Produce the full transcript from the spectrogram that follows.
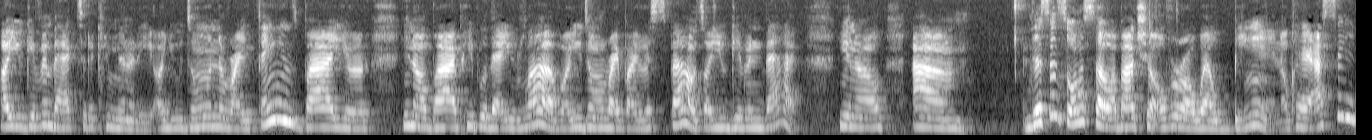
Are you giving back to the community? Are you doing the right things by your, you know, by people that you love? Are you doing right by your spouse? Are you giving back? You know, um, this is also about your overall well-being okay? I see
